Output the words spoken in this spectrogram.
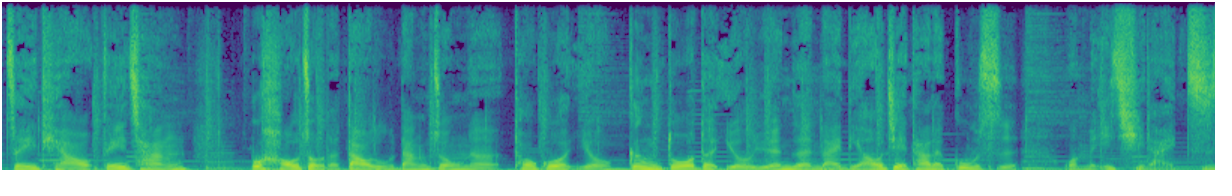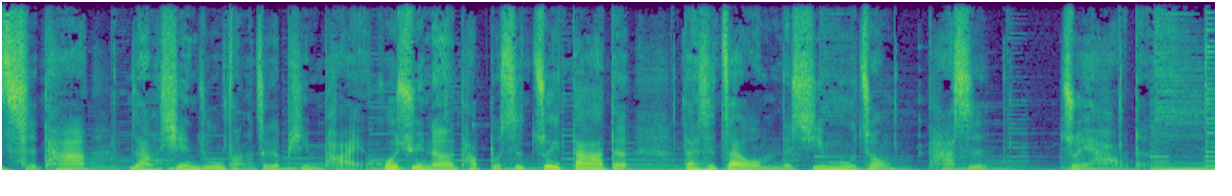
这一条非常。不好走的道路当中呢，透过有更多的有缘人来了解他的故事，我们一起来支持他，让鲜乳坊这个品牌，或许呢它不是最大的，但是在我们的心目中它是最好的。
